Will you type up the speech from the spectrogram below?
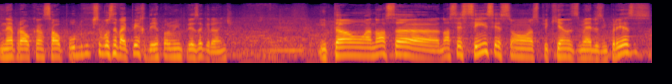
né, para alcançar o público, que você vai perder para uma empresa grande. Então, a nossa, nossa essência são as pequenas e médias empresas,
